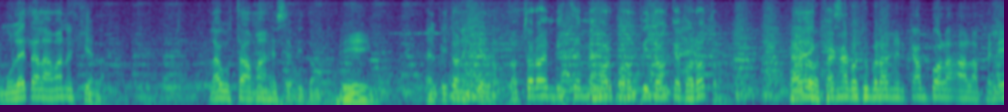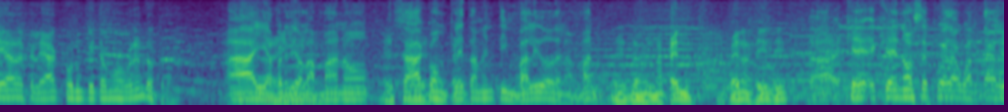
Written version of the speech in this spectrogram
Muleta a la mano izquierda. Le ha gustado más ese pitón. Sí. El pitón izquierdo. Los toros embisten mejor por un pitón que por otro. Claro, que- están acostumbrados en el campo a la, a la pelea de pelear con un pitón o con el otro. Ahí ha Ahí. perdido las manos. Está es la completamente inválido de las manos. Es una pena, una pena, sí, sí. Está- es, que, es que no se puede aguantar Sí,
